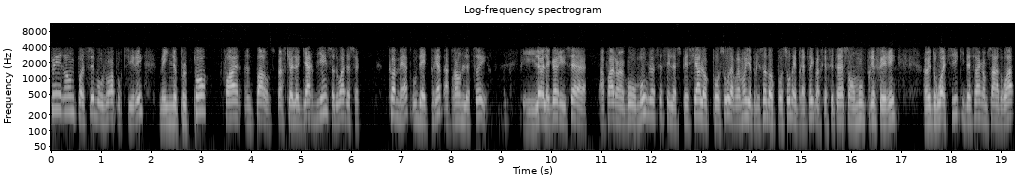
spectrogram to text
pire angle possible au joueur pour tirer, mais il ne peut pas faire une passe parce que le gardien se doit de se commettre ou d'être prêt à prendre le tir. Puis là, le gars réussit à, faire un beau move. Là. Ça, c'est le spécial Okposo. D'après moi, il a pris ça d'Okposo dans les pratiques parce que c'était son move préféré. Un droitier qui descend comme ça à droite,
